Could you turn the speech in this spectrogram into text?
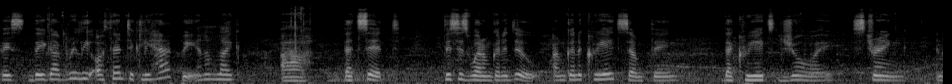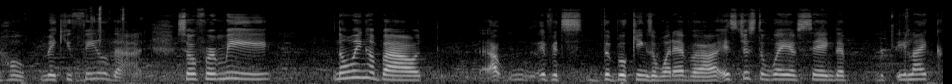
they they got really authentically happy, and I'm like, "Ah, that's it. This is what I'm gonna do. I'm gonna create something that creates joy, strength, and hope. Make you feel that." So for me, knowing about uh, if it's the bookings or whatever, it's just a way of saying that that they like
